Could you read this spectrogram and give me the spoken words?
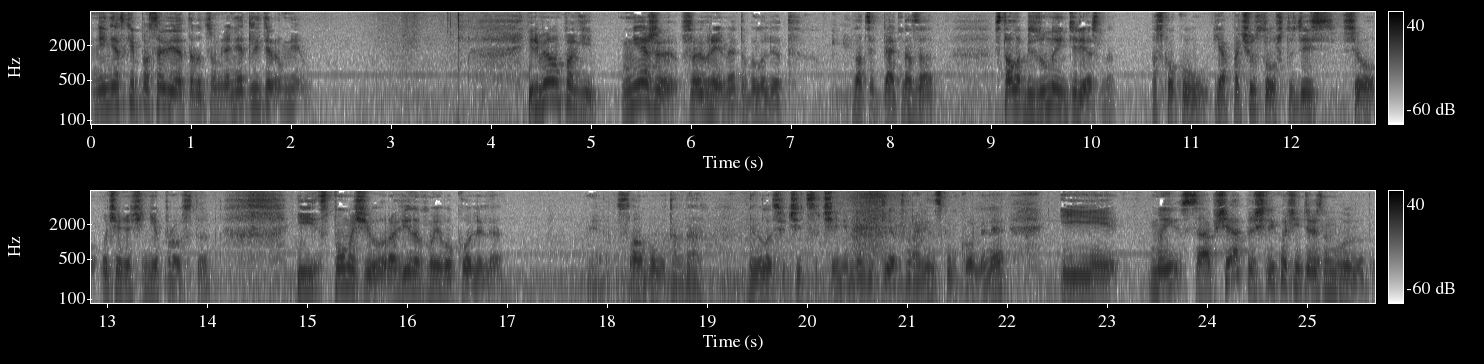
мне не с кем посоветоваться, у меня нет литературы, и ребенок погиб. Мне же в свое время, это было лет 25 назад, стало безумно интересно, поскольку я почувствовал, что здесь все очень-очень непросто. И с помощью раввинов моего колеля, слава богу, тогда довелось учиться в течение многих лет в равинском колеле, и мы сообща пришли к очень интересному выводу.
